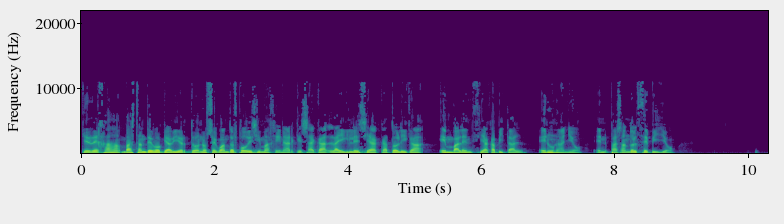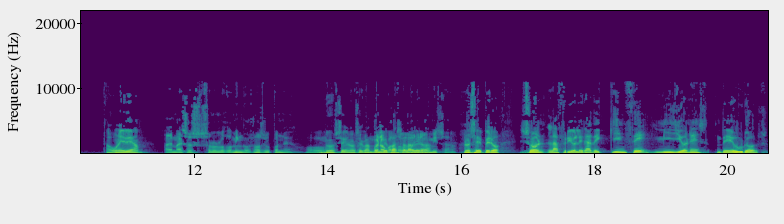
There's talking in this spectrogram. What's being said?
que deja bastante boquiabierto, no sé cuántos podéis imaginar que saca la Iglesia Católica en Valencia capital en un año, en, pasando el cepillo. ¿Alguna idea? Además, eso es solo los domingos, ¿no? Se supone. O- No sé, no sé cuándo Bueno, se cuando pasa, la verdad. misa. No sé, pero son la friolera de 15 millones de euros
